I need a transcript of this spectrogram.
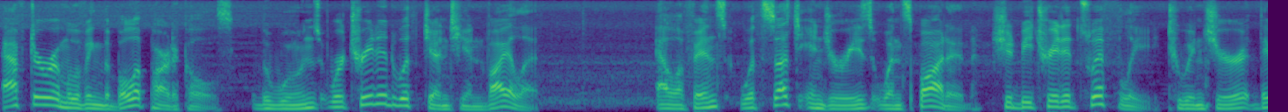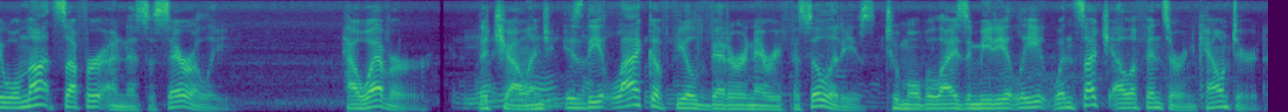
After removing the bullet particles, the wounds were treated with gentian violet. Elephants with such injuries when spotted should be treated swiftly to ensure they will not suffer unnecessarily. However, the challenge is the lack of field veterinary facilities to mobilize immediately when such elephants are encountered.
